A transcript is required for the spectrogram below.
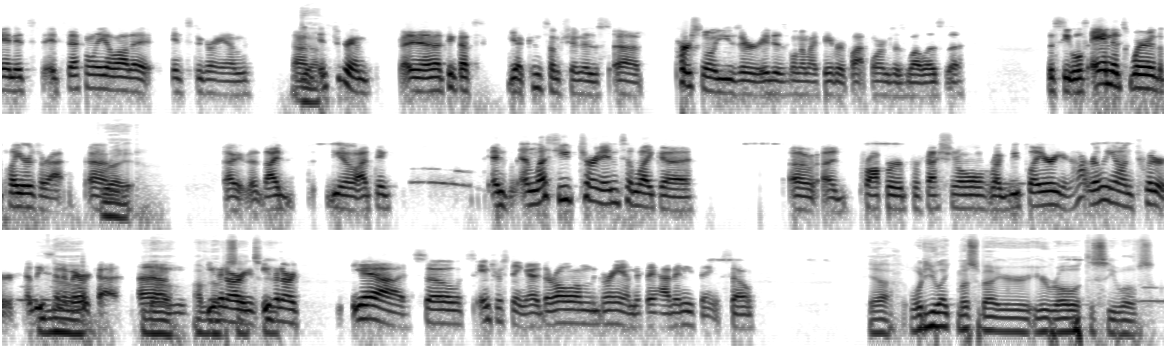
And it's it's definitely a lot of Instagram. Um, Yeah. Instagram and I think that's yeah, consumption is uh personal user. It is one of my favorite platforms as well as the the Seawolves and it's where the players are at. Um, right. I, I, you know, I think, and unless you turn into like a, a, a proper professional rugby player, you're not really on Twitter, at least in America. Um, I've even our, too. even our, yeah. So it's interesting. Uh, They're all on the gram if they have anything. So Yeah. What do you like most about your your role with the Sea Wolves?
